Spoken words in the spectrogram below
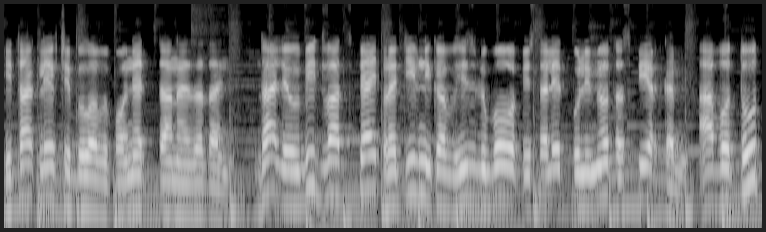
и так легче было выполнять данное задание. Далее убить 25 противников из любого пистолет-пулемета с перками. А вот тут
